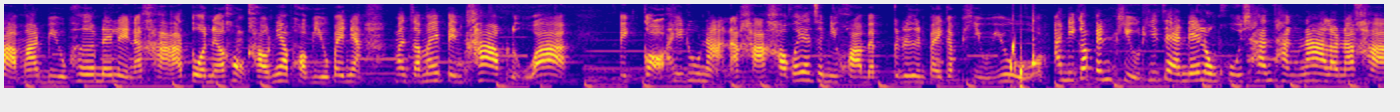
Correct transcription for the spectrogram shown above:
สามารถบิวเพิ่มได้เลยนะคะ ตัวเนื้อของเขาเนี่ยพอบิวไปเนี่ยมันจะไม่เป็นคาบหรือว่าไปเกาะให้ดูหนานะคะ เขาก็ยังจะมีความแบบกลืนไปกับผิวอยู่ อันนี้ก็เป็นผิวที่แจนได้ลงคูชั่นทั้งหน้าแล้วนะคะ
